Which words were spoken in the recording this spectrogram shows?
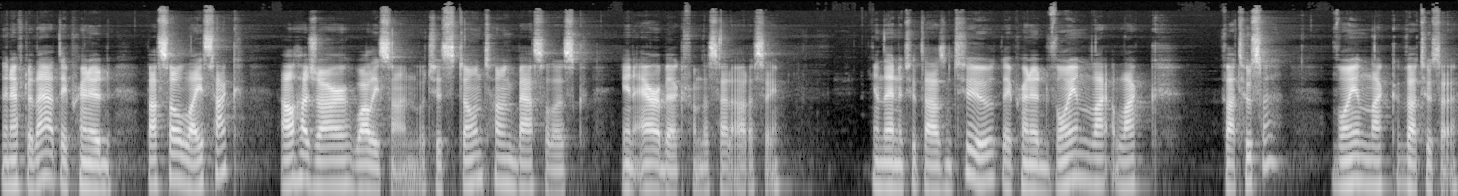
Then after that, they printed Basal Laisak Al Hajar Walisan, which is Stone Tongue Basilisk in Arabic from the set Odyssey. And then in 2002, they printed Voin Lak Vatusa, Voyan Lakvatusa,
